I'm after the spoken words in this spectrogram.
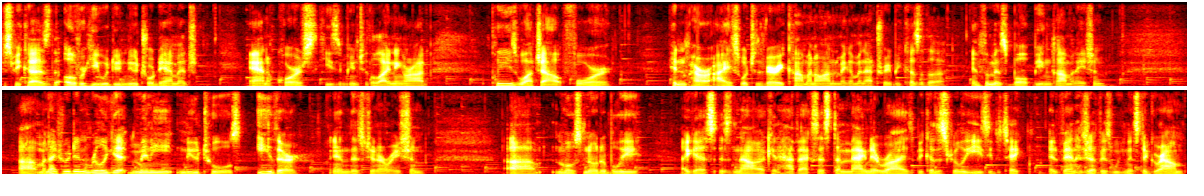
just because the Overheat would do neutral damage, and of course, he's immune to the Lightning Rod. Please watch out for Hidden Power Ice, which is very common on Mega Manectric because of the infamous Bolt Beam combination. Uh, Manectric didn't really get many new tools either in this generation. Uh, most notably, I guess, is now it can have access to Magnet Rise because it's really easy to take advantage of his weakness to ground.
